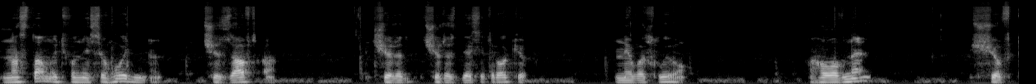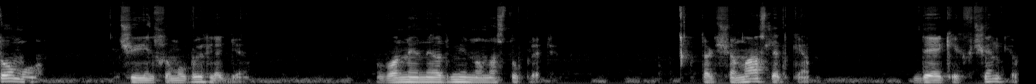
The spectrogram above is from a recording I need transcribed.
настануть вони сьогодні, чи завтра, через, через 10 років, неважливо. Головне, що в тому чи іншому вигляді вони неодмінно наступлять. Так що наслідки деяких вчинків,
